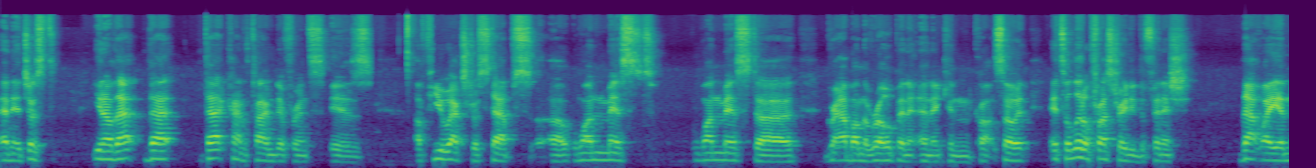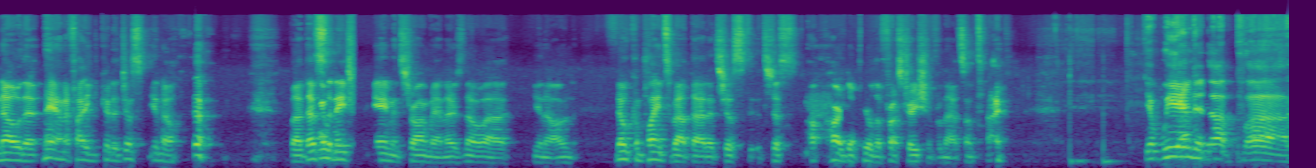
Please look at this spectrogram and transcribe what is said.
and it just, you know, that that that kind of time difference is a few extra steps, uh, one missed, one missed uh, grab on the rope, and, and it can cause. So it, it's a little frustrating to finish that way and know that man, if I could have just, you know, but that's the nature of the game in strongman. There's no, uh, you know, no complaints about that. It's just, it's just hard to feel the frustration from that sometimes. Yeah, we ended up. uh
